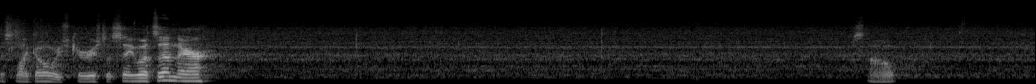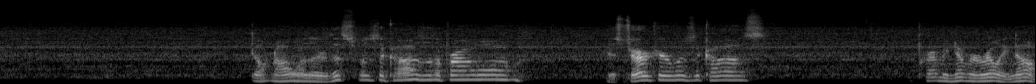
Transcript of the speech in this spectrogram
Just like always, curious to see what's in there. So, don't know whether this was the cause of the problem. His charger was the cause. Probably never really know.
